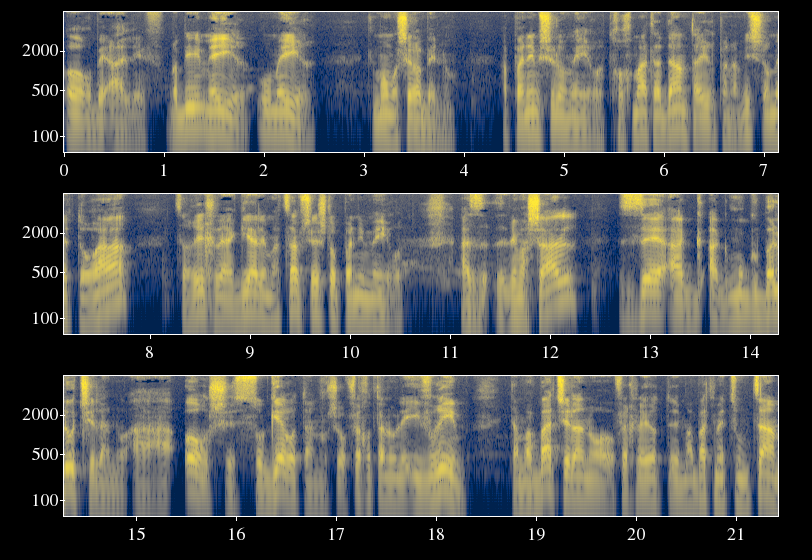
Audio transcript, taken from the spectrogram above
אור באלף. רבי מאיר, הוא מאיר, כמו משה רבנו. הפנים שלו מאירות. חוכמת אדם תאיר פניו. מי שלומד תורה צריך להגיע למצב שיש לו פנים מאירות. אז למשל, זה המוגבלות שלנו, האור שסוגר אותנו, שהופך אותנו לעיוורים, את המבט שלנו הופך להיות מבט מצומצם.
